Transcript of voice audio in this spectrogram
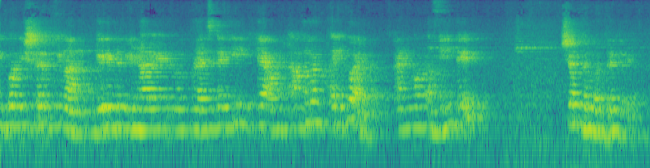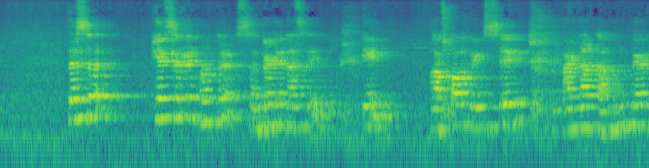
उपनिषद किंवा वेद लिहिणारे लोक म्हणायचे की हे आम्हाला ऐकू आलं आणि मग आम्ही ते शब्दबद्ध केले तसं हे सगळे मंत्र संघटनाचे एक आप्पा वेडसे अण्णा तामुणकर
